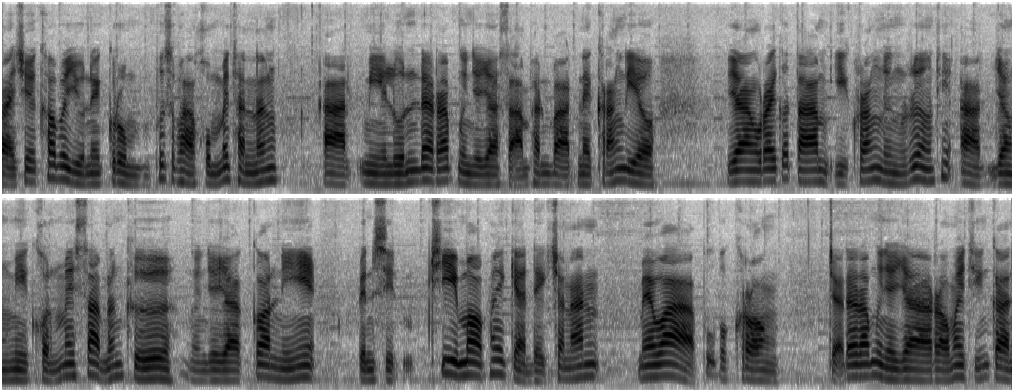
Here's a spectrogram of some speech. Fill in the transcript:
รายชื่อเข้าไปอยู่ในกลุ่มพฤษภาคมไม่ทันนั้นอาจมีลุ้นได้รับเงินเยียวยา 3,000 บาทในครั้งเดียว อย่างไรก็ตามอีกครั้งหนึ่งเรื่องที่อาจยังมีคนไม่ทราบนั้นคือ เงินเยียวยาก้อนนี้เป็นสิทธิ์ที่มอบให้แก่เด็กฉะนั้น แม้ว่าผู้ปกครองจะได้รับเงินเยียวยาเราไม่ทิ้งกัน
